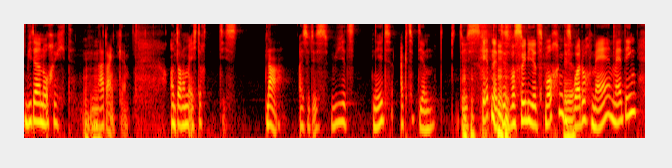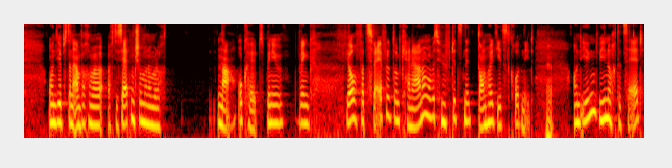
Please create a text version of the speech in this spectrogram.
wieder eine Nachricht, na danke. Und dann haben wir echt gedacht, das, na, also das will ich jetzt nicht akzeptieren. Das geht nicht. Das, was soll ich jetzt machen? Das Ja. war doch mein, mein Ding. Und ich habe es dann einfach mal auf die Seiten geschoben und habe mir gedacht, na, okay, jetzt bin ich ein wenig, ja, verzweifelt und keine Ahnung, aber es hilft jetzt nicht, dann halt jetzt gerade nicht. Ja. Und irgendwie nach der Zeit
